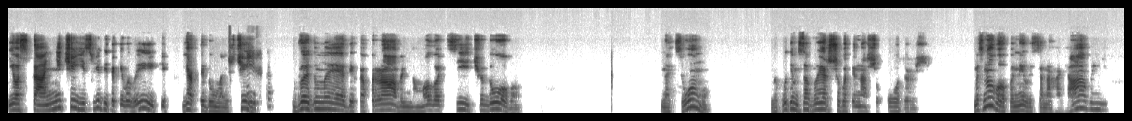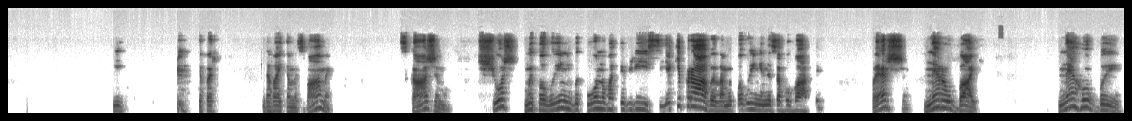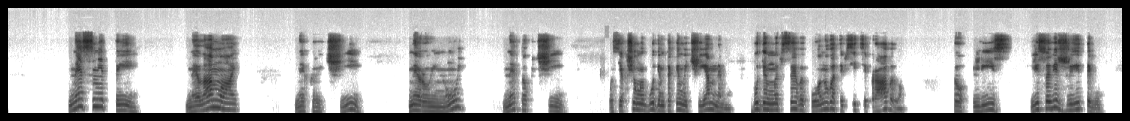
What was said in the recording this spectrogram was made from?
І останні чиї сліди такі великі. Як ти думаєш, чиї? Ведмедика, правильно, молодці, чудово. На цьому ми будемо завершувати нашу подорож. Ми знову опинилися на галявині. І тепер давайте ми з вами скажемо, що ж ми повинні виконувати в лісі? Які правила ми повинні не забувати? Перше, не рубай, не губи, не сміти, не ламай, не кричи, не руйнуй, не топчи. Ось якщо ми будемо такими чемними, будемо ми все виконувати, всі ці правила, то ліс, лісові жителі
